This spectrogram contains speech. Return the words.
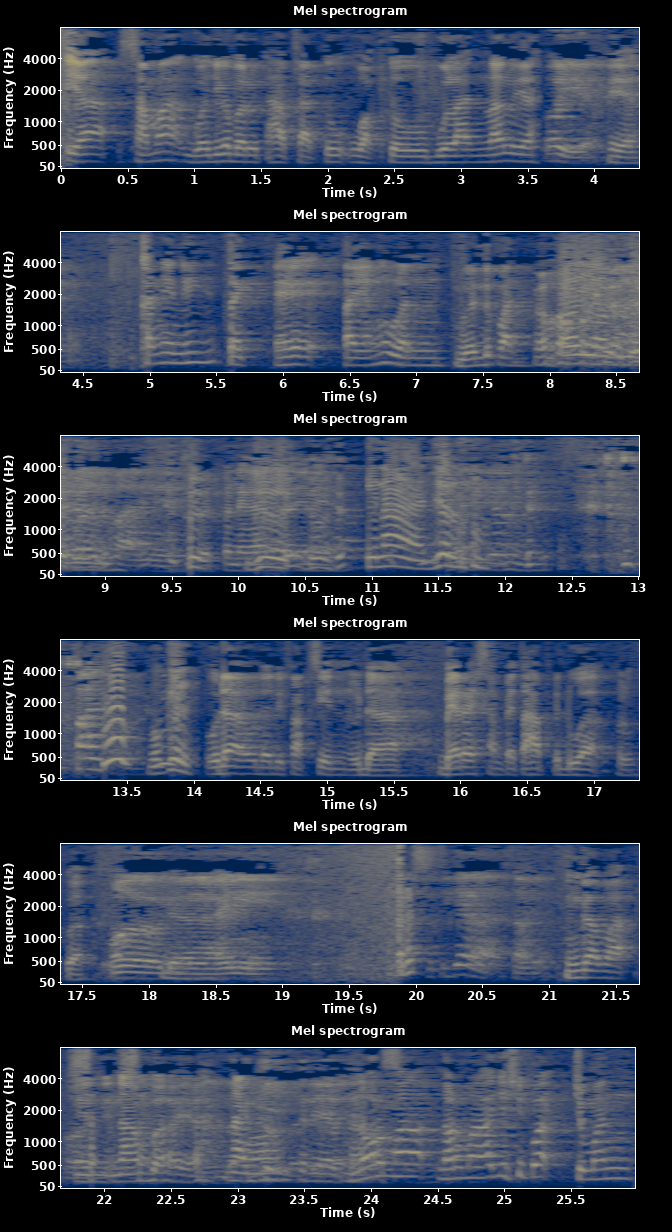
Ya sama, gue juga baru tahap satu waktu bulan lalu ya. Oh iya. Iya. kan ini tag eh tayangnya bulan bulan depan. Oh iya benar. Pendengar ini. Aja lu. Gokil. Udah udah divaksin, udah beres sampai tahap kedua kalau gua. Oh udah ini. Terus? Enggak, Pak. Nambah ya. Nagih ternyata. Normal normal aja sih, Pak. Cuman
